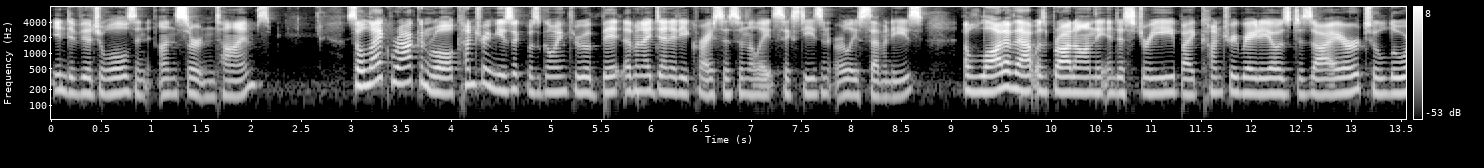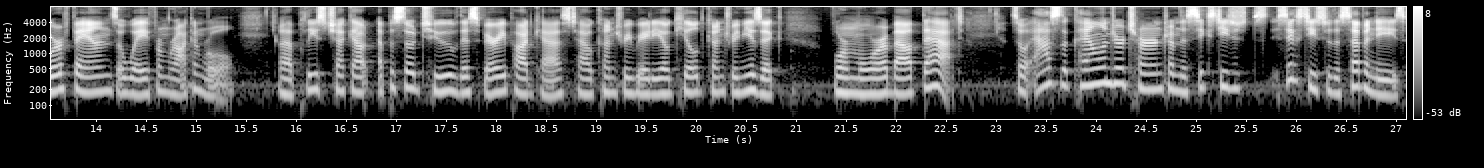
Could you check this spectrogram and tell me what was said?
individuals in uncertain times. So, like rock and roll, country music was going through a bit of an identity crisis in the late 60s and early 70s. A lot of that was brought on the industry by country radio's desire to lure fans away from rock and roll. Uh, please check out episode two of this very podcast, How Country Radio Killed Country Music, for more about that. So, as the calendar turned from the 60s, 60s to the 70s,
